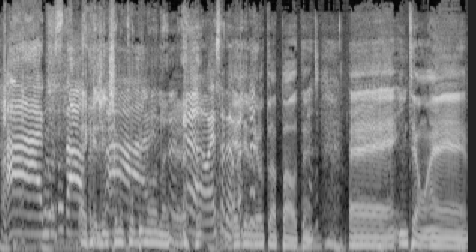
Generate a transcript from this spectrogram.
Ah, Gustavo. É que a gente não combinou, né? Não, essa não. Ele leu tua pauta antes. É, então, é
